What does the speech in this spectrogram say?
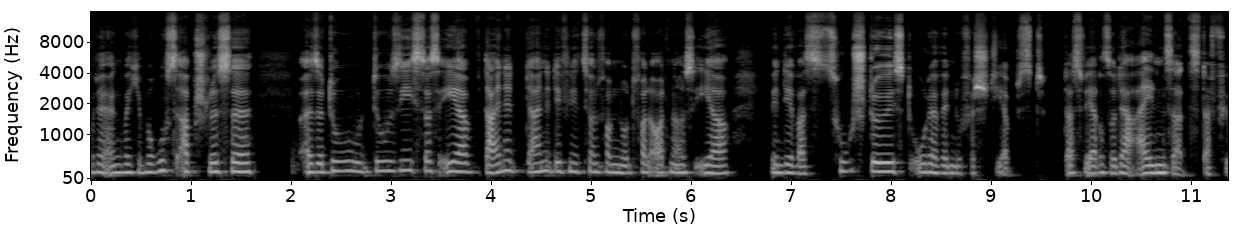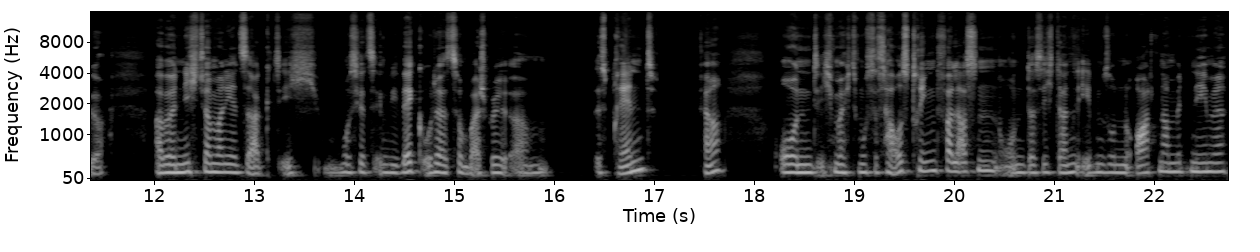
oder irgendwelche Berufsabschlüsse. Also du, du siehst das eher, deine, deine Definition vom Notfallordner ist eher, wenn dir was zustößt oder wenn du verstirbst. Das wäre so der Einsatz dafür. Aber nicht, wenn man jetzt sagt, ich muss jetzt irgendwie weg oder zum Beispiel ähm, es brennt, ja, und ich möchte, muss das Haus dringend verlassen und dass ich dann eben so einen Ordner mitnehme,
